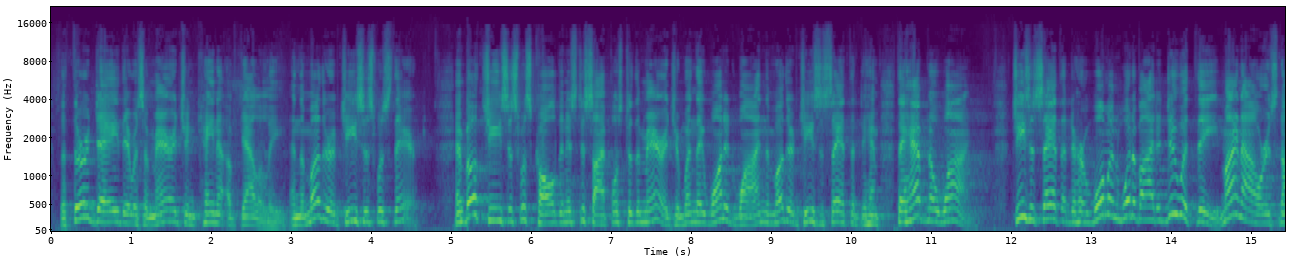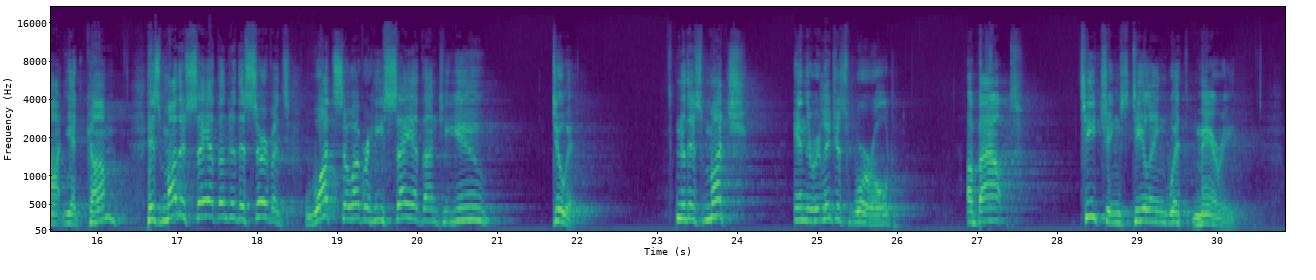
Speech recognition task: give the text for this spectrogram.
The third day there was a marriage in Cana of Galilee, and the mother of Jesus was there. And both Jesus was called and his disciples to the marriage. And when they wanted wine, the mother of Jesus saith unto him, They have no wine. Jesus saith unto her, Woman, what have I to do with thee? Mine hour is not yet come. His mother saith unto the servants, Whatsoever he saith unto you, do it. You know, there's much in the religious world about teachings dealing with Mary.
